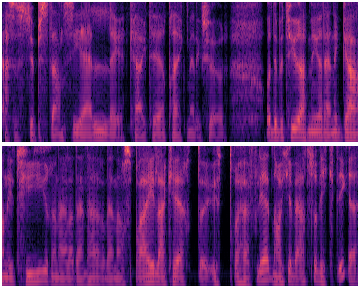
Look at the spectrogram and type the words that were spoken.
Altså substansielle karaktertrekk med deg sjøl. Og det betyr at mye av denne garnityren eller denne, denne spraylakkerte ytre høfligheten har ikke vært så viktige,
